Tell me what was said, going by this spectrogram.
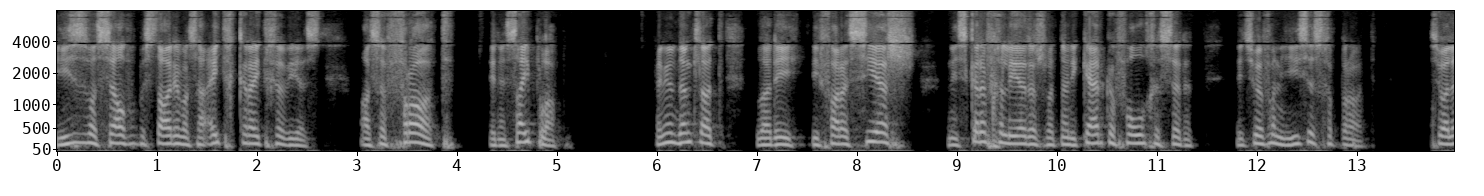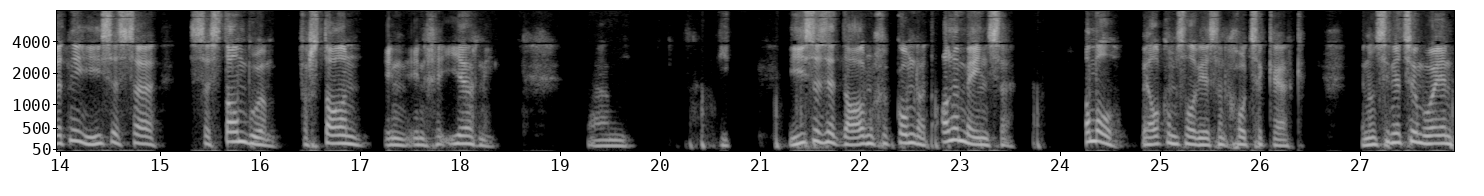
Jesus was self op 'n stadium was hy uitgekruid gewees as 'n vraat en 'n syplap. En ek dink dat dat die die fariseërs En die skrifgeleerders wat nou die kerke vol gesit het, het so van Jesus gepraat. So hulle het nie Jesus se se stamboom verstaan en en geëer nie. Ehm um, Jesus het daarom gekom dat alle mense almal welkom sal wees in God se kerk. En ons sien dit so mooi in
